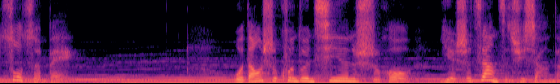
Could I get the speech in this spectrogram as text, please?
做准备。我当时困顿七年的时候也是这样子去想的。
